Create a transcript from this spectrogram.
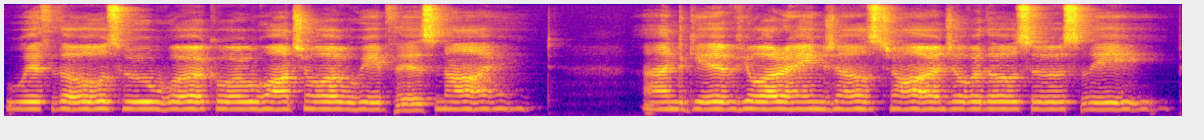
with those who work or watch or weep this night, and give your angels charge over those who sleep.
